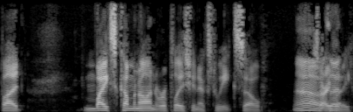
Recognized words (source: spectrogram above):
But Mike's coming on to replace you next week, so Oh, sorry, that- buddy.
